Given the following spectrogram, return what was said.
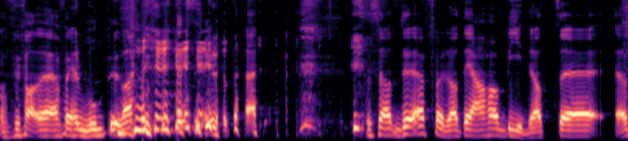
Å, fy faen, jeg får helt vondt i meg når jeg sier dette her. Så sa jeg du, jeg føler at jeg har bidratt eh, jeg har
